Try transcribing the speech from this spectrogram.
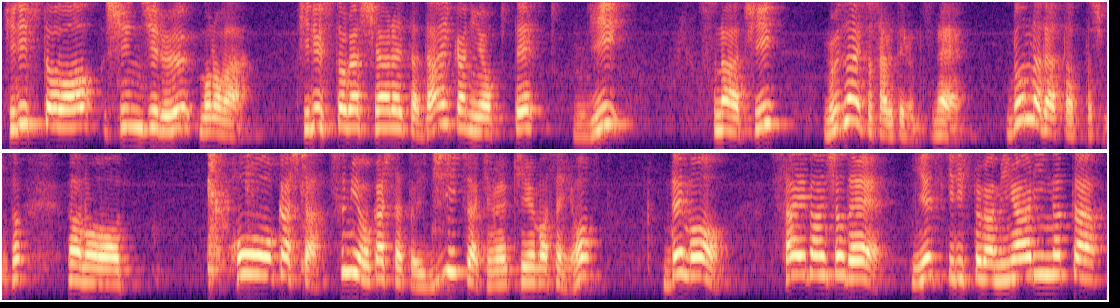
キリストを信じる者はキリストが支払われた代価によって義すなわち無罪とされているんですね。どんなであったとします？あの法を犯した罪を犯したという事実は決め決めませんよ。でも裁判所でイエス・キリストが身代わりになった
